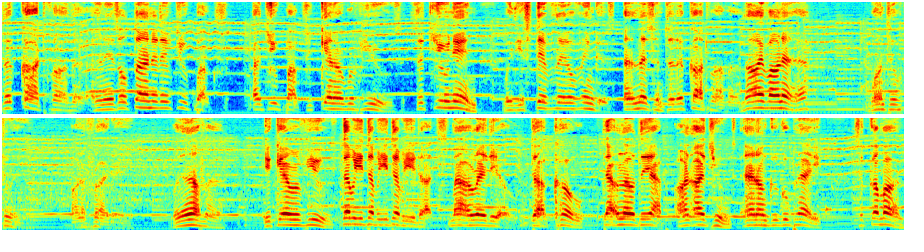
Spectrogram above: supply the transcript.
The Codfather and his alternative jukebox. A jukebox you cannot refuse. So tune in with your stiff little fingers and listen to The Codfather live on air, 1 till 3 on a Friday with an offer You get refuse. www.smileradio.co. Download the app on iTunes and on Google Play. So come on.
